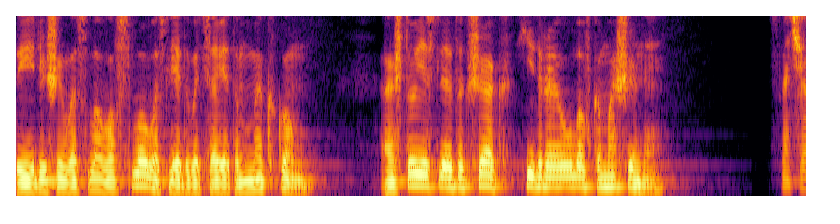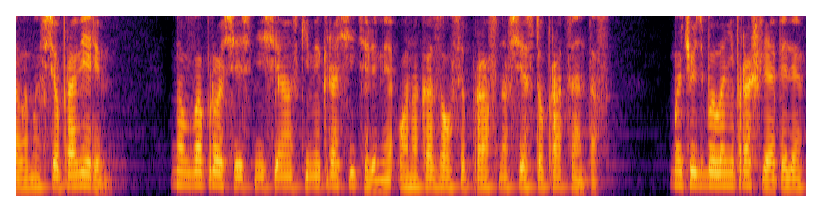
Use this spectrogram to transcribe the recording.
Ты решила слово в слово следовать советам Макком? А что, если этот шаг – хитрая уловка машины? Сначала мы все проверим. Но в вопросе с несианскими красителями он оказался прав на все сто процентов. Мы чуть было не прошляпили.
